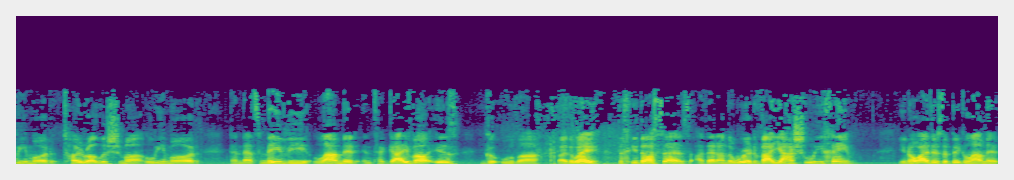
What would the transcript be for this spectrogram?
limud, Torah Lishma, limud, then that's mevi lamid into gaiva is geula. By the way, the Chida says that on the word vayash lichem, you know why there's a big lamed?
